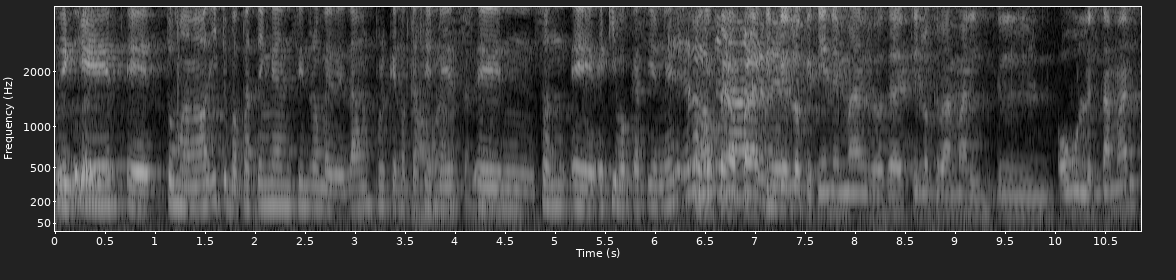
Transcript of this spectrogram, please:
de que eh, tu mamá y tu papá tengan síndrome de Down, porque en ocasiones obviamente eh, son eh, equivocaciones. Sí, eso No, no pero para ti. ¿qué es lo que tiene mal? O sea, ¿qué es lo que va mal? ¿El óvulo está mal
